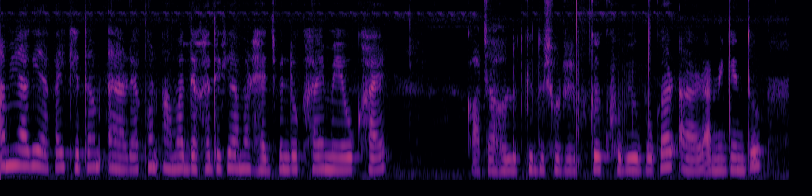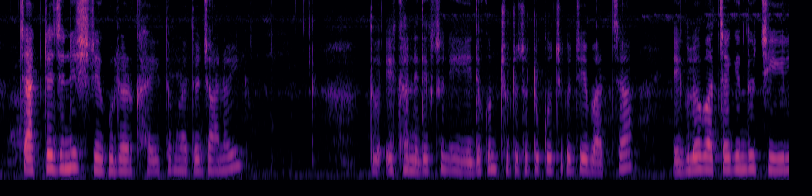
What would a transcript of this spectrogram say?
আমি আগে একাই খেতাম, আর এখন আমার দেখা দেখি আমার হাজব্যান্ডও খায়, মেয়েও খায়। কাঁচা হলুদ কিন্তু শরীরের পক্ষে খুবই উপকার, আর আমি কিন্তু চারটে জিনিস রেগুলার খাই, তোমরা তো জানোই। তো এখানে দেখছেন এই দেখুন ছোট ছোট কচি কচি বাচ্চা। এগুলো বাচ্চা কিন্তু চিল,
